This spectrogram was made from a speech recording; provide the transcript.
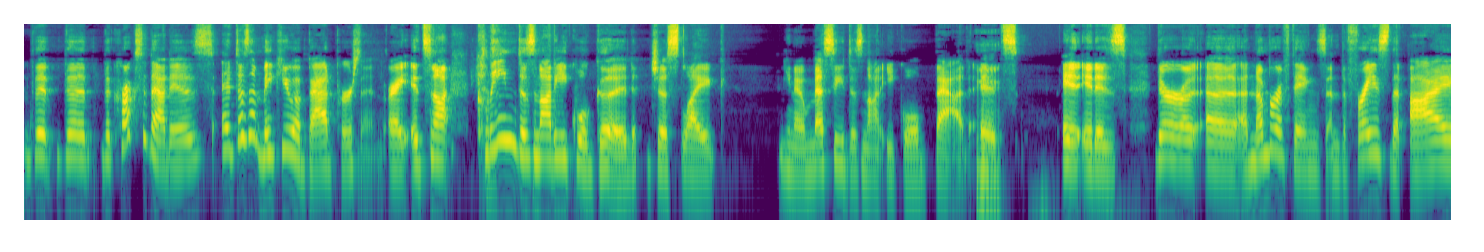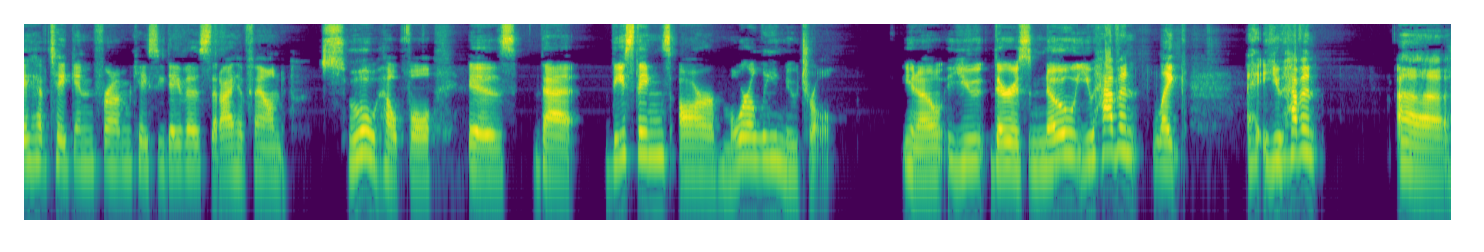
the the the crux of that is it doesn't make you a bad person, right? It's not clean does not equal good, just like you know messy does not equal bad. Mm. It's it, it is there are a, a number of things, and the phrase that I have taken from KC Davis that I have found so helpful is that these things are morally neutral you know you there is no you haven't like you haven't uh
